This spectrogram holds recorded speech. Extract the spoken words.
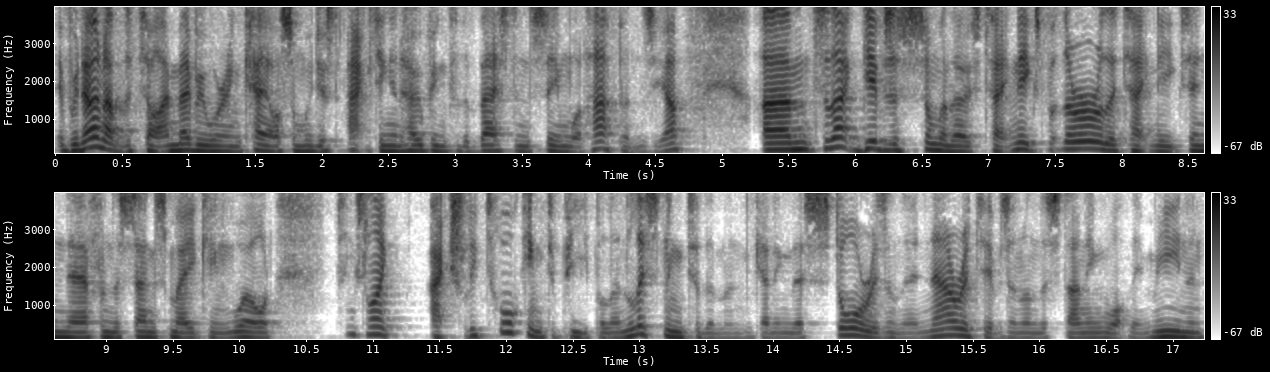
If we don't have the time, maybe we're in chaos and we're just acting and hoping for the best and seeing what happens. Yeah. Um, so that gives us some of those techniques, but there are other techniques in there from the sense making world. Things like actually talking to people and listening to them and getting their stories and their narratives and understanding what they mean and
